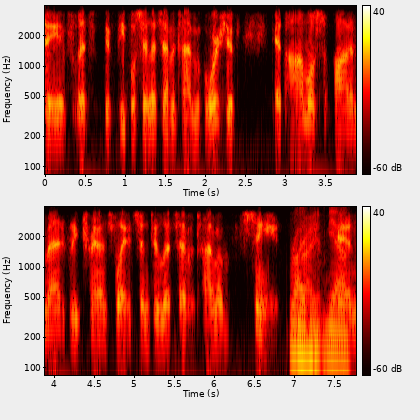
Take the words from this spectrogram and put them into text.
say if let's if people say let's have a time of worship, it almost automatically translates into let's have a time of singing. Right. Right. Yeah. And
